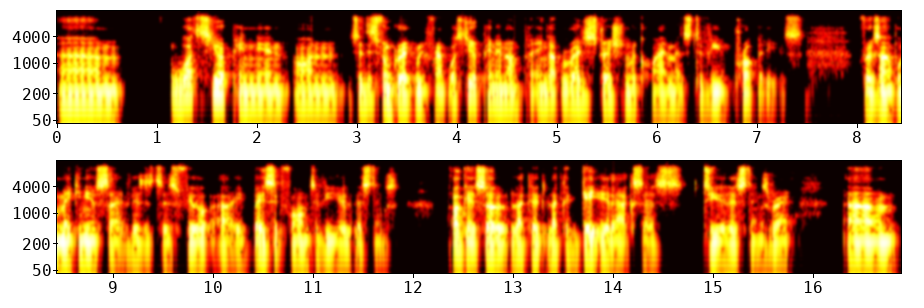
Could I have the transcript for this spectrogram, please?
Um, what's your opinion on? So this is from Gregory Frank. What's your opinion on putting up registration requirements to view properties? For example, making your site visitors fill out a basic form to view your listings. Okay, so like a like a gated access to your listings, right? Um,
